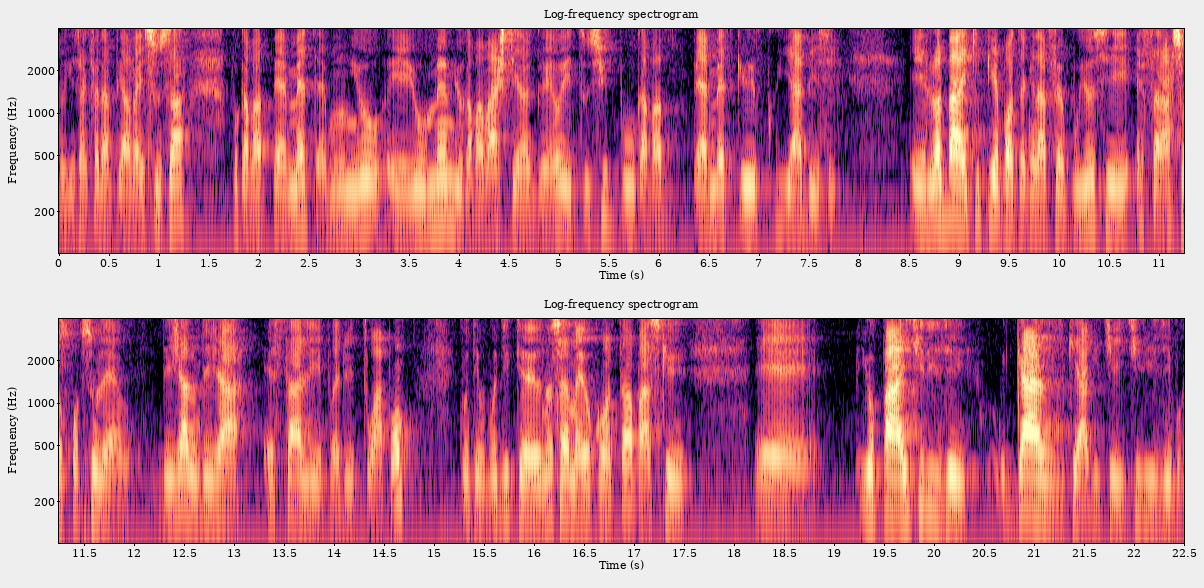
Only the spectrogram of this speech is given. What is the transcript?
donc ça fait travailler sur ça pour permettre yo et eux-mêmes yo capable acheter en gré et tout de suite pour permettre que le prix a baissé. Et l'autre chose qui est important qu'on a fait pour eux c'est l'installation pompe solaire. Déjà nous déjà installé près de trois pompes côté producteur. Non seulement ils sont contents parce que n'ont pas utilisé gaz qui est habitué à utiliser pour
